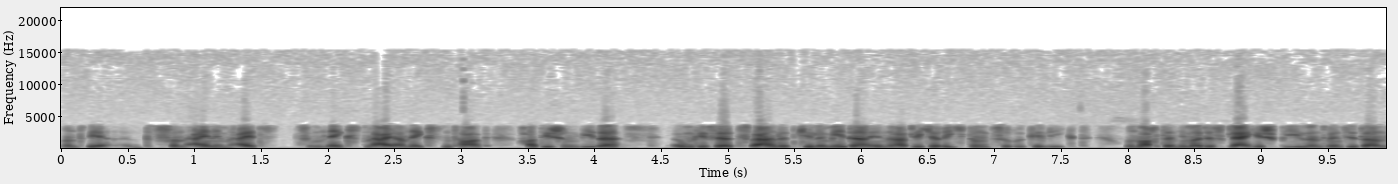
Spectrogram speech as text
Und wer von einem Ei zum nächsten Ei am nächsten Tag hat die schon wieder ungefähr 200 Kilometer in nördlicher Richtung zurückgelegt und macht dann immer das gleiche Spiel. Und wenn sie dann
